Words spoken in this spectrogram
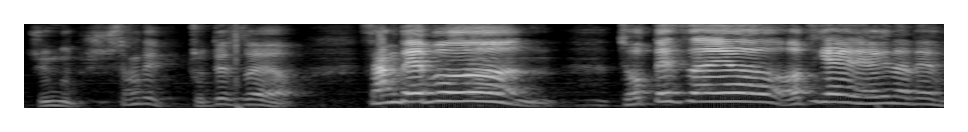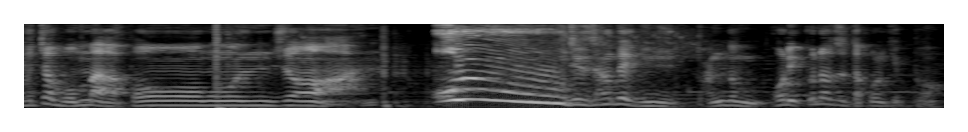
주인공 상대 좆됐어요. 상대분 좆됐어요. 어떻게 해야 여기다 내가 무조건 못 막아. 봉운전. 어우 지금 상대 방금 허리 끊어졌다 골키퍼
